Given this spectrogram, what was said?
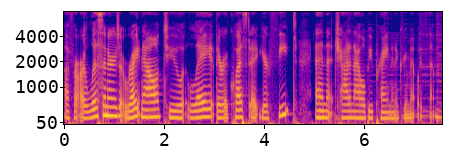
uh, for our listeners right now to lay their request at your feet, and Chad and I will be praying in agreement with them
